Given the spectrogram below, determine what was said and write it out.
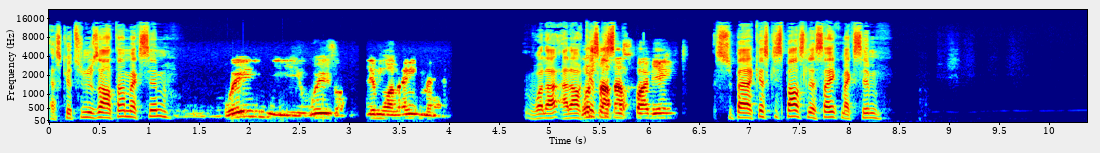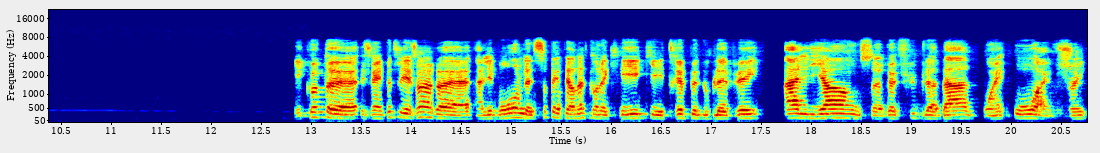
Est-ce que tu nous entends, Maxime? Oui, oui, je vais reculer moi-même. Voilà. Alors, Moi, je t'entends super bien. Super. Qu'est-ce qui se passe le 5, Maxime? Écoute, euh, j'invite les gens à, aller voir le site Internet qu'on a créé qui est www alliance-refus-global.org.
